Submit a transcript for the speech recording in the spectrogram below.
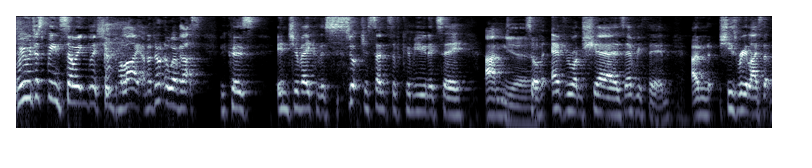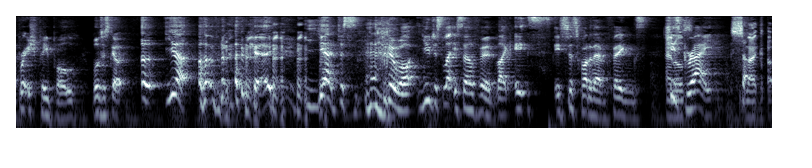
we were just being so English and polite, and I don't know whether that's because in Jamaica there's such a sense of community and Yeah. sort of everyone shares everything. And she's realised that British people will just go, uh, yeah, um, okay, yeah, just you know what, you just let yourself in. Like it's it's just one of them things. She's also- great. like uh,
